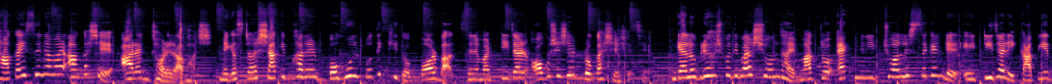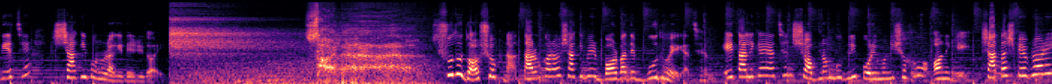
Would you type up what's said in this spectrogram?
ঢাকাই সিনেমার আকাশে আর এক ঝড়ের আভাস। মেগাস্টার শাকিব খানের বহুল প্রতীক্ষিত বরবাদ সিনেমার টিজার অবশেষে প্রকাশ্যে এসেছে। গেল বৃহস্পতিবার সন্ধ্যায় মাত্র এক মিনিট চুয়াল্লিশ সেকেন্ডের এই টিজারই কাঁপিয়ে দিয়েছে শাকিব অনুরাগীদের হৃদয়। শুধু দর্শক না, তারকারাও সাকিবের বরবাদে বুধ হয়ে গেছেন। এই তালিকায় আছেন শবনম বুবলি, পরিমণি সহ অনেকেই। সাতাশ ফেব্রুয়ারি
